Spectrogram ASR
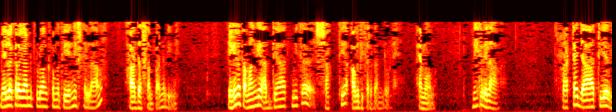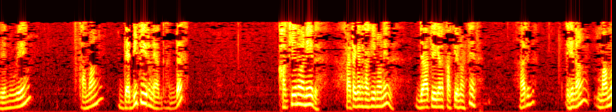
මෙල්ල කරගන්න පුළුවන් ක්‍රම තියෙන ඉස්සල්ලාම ආදර්ශ සම්පන්න වීමේ. ඒකද තමන්ගේ අධ්‍යාත්මික ශක්තිය අවදි කරගන්න ඕනේ හැමෝම. මේක වෙලාව. රට ජාතිය වෙනුවෙන් තමන් දැඩි තීරණයක් ගන්න ක කියනව නේද? රට ගැන ක කියනව නේද? ජාතිය ගැන ක කියනව නේද? හරිද? එහෙනම් මම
